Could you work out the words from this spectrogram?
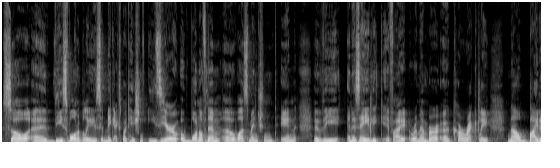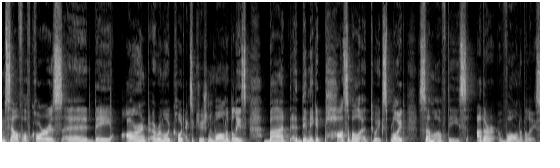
So uh, these vulnerabilities make exploitation easier. Uh, one of them was mentioned in the NSA leak, if I remember correctly. Now, by themselves, of course, uh, they aren't a remote code execution vulnerabilities, but they make it possible to exploit some of these other vulnerabilities.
